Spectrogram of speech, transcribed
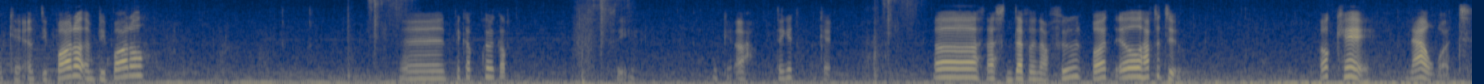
Okay, empty bottle, empty bottle. And pick up, pick up. Let's see. Okay, ah, take it. Uh, that's definitely not food, but it'll have to do. Okay, now what?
